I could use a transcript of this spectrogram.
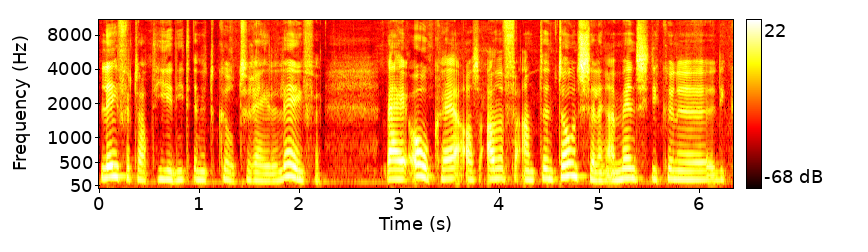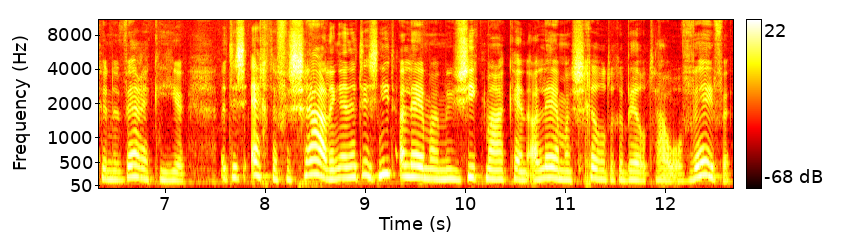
levert dat hier niet in het culturele leven? Wij ook, hè, als aan, aan tentoonstelling, aan mensen die kunnen, die kunnen werken hier. Het is echt een verschraling. En het is niet alleen maar muziek maken en alleen maar schilderen, beeldhouden of weven.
